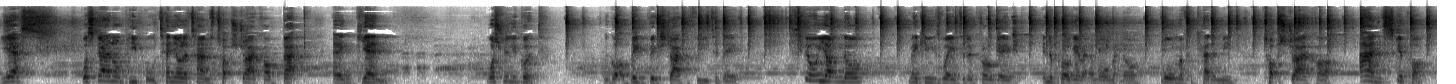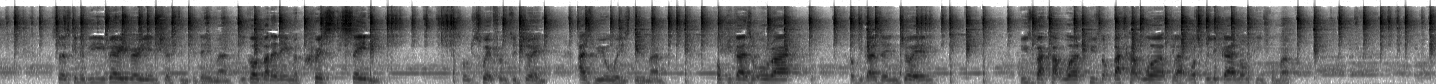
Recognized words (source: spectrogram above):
Yes. What's going on, people? Teniola Times top striker back again. What's really good? We got a big, big striker for you today. Still young though, making his way into the pro game. In the pro game at the moment though. Bournemouth Academy, top striker and skipper. So it's going to be very, very interesting today, man. He goes by the name of Chris Saydee. So we'll just wait for him to join, as we always do, man. Hope you guys are all right. Hope you guys are enjoying. Who's back at work? Who's not back at work? Like, what's really going on, people, man?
